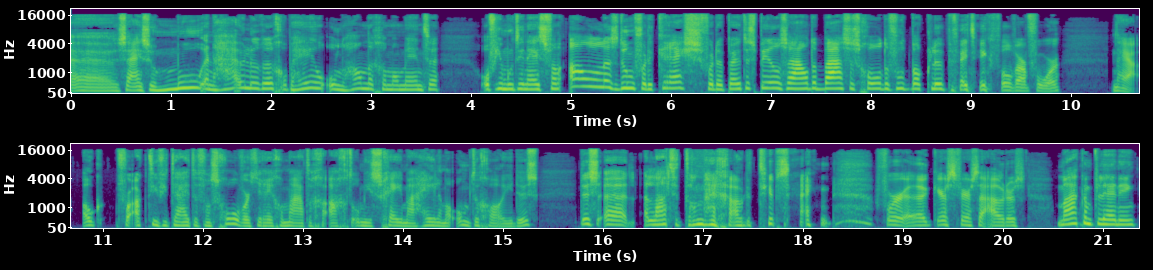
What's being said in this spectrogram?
Uh, zijn ze moe en huilerig op heel onhandige momenten. Of je moet ineens van alles doen voor de crash, voor de peuterspeelzaal, de basisschool, de voetbalclub, weet ik veel waarvoor. Nou ja, ook voor activiteiten van school word je regelmatig geacht om je schema helemaal om te gooien. Dus dus uh, laat het dan mijn gouden tip zijn voor uh, kerstverse ouders. Maak een planning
